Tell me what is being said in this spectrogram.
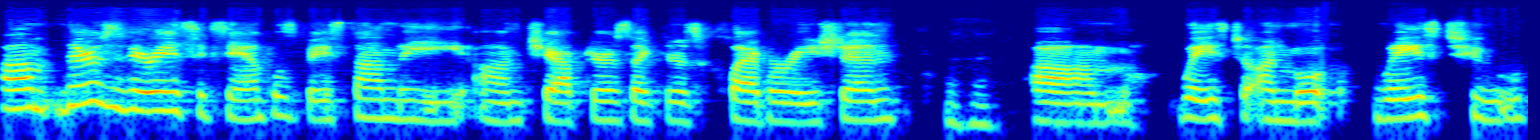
um, there's various examples based on the um, chapters like there's collaboration mm-hmm. um, ways to unmo- ways to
